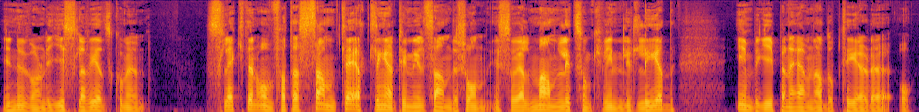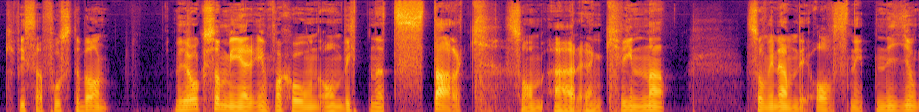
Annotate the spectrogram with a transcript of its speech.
i nuvarande Gislaveds kommun. Släkten omfattar samtliga ättlingar till Nils Andersson i såväl manligt som kvinnligt led, inbegripande även adopterade och vissa fosterbarn. Vi har också mer information om vittnet Stark som är en kvinna som vi nämnde i avsnitt 9.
